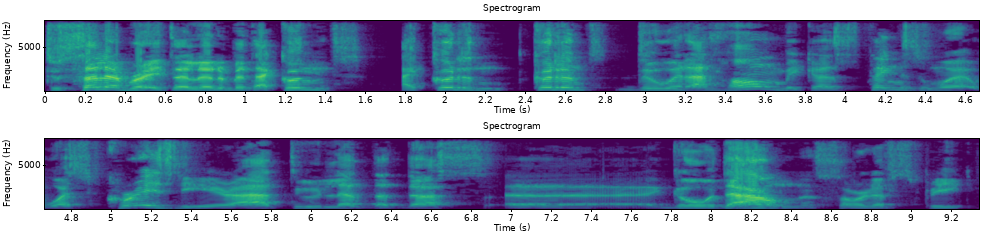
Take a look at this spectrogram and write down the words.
to celebrate a little bit. I couldn't I couldn't couldn't do it at home because things were, was crazy here. I had to let the dust uh, go down, sort of speak.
